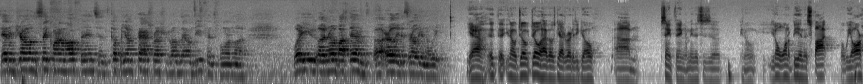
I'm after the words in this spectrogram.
Daniel Jones, Saquon on offense, and a couple young pass rushers over there on defense for him. Uh, what do you uh, know about them uh, early this early in the week? Yeah, it, it- you know, Joe, Joe will have those guys ready to go. Um, same thing, I mean, this is a, you know, you don't want to be in this spot, but we are.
